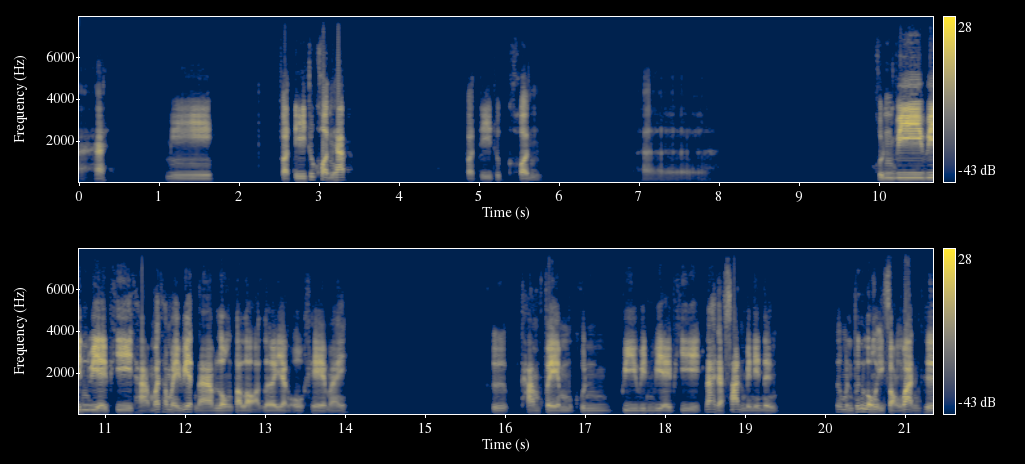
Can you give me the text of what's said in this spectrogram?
อ่าฮะมีสวัสดีทุกคนครับ สวัสดีทุกคนเอ่อคุณวีวิน VIP ถามว่าทำไมเวียดนามลงตลอดเลยยังโอเคไหม คือไทม์เฟรมคุณวีวิน VIP น่าจะสั้นไปนิดนึงคือมันเพิ่งลงอีกสองวันคือ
